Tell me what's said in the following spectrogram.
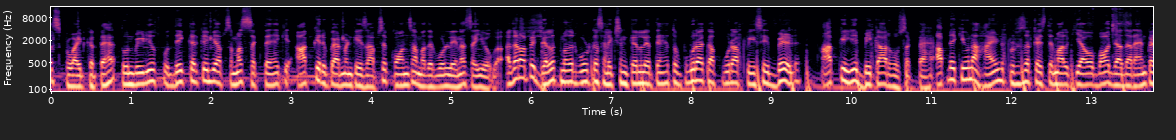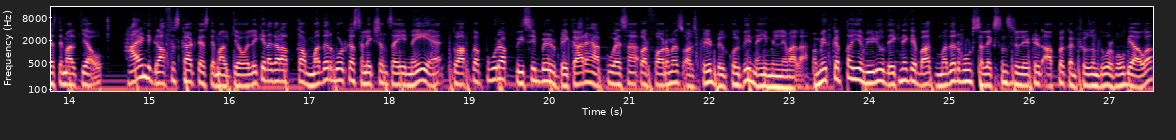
डिटेल्स प्रोवाइड करते हैं तो उन वीडियोस को देख करके भी आप समझ सकते हैं कि आपके रिक्वायरमेंट के हिसाब से कौन सा मदरबोर्ड लेना सही होगा। अगर आप एक गलत मदरबोर्ड का सिलेक्शन कर लेते हैं तो पूरा का पूरा पीसी बिल्ड आपके लिए बेकार हो सकता है। आपने क्यों ना हाई एंड प्रोसेसर का इस्तेमाल किया हो, बहुत ज़्यादा रैम का इस्तेमाल किया हो हाई एंड ग्राफिक्स कार्ड का इस्तेमाल किया हो, लेकिन अगर आपका मदरबोर्ड का सिलेक्शन सही नहीं है तो आपका पूरा पीसी बिल्ड बेकार है, आपको ऐसा परफॉर्मेंस और स्पीड बिल्कुल भी नहीं मिलने वाला। उम्मीद करता हूँ ये वीडियो देखने के बाद मदरबोर्ड सिलेक्शन से रिलेटेड आपका कंफ्यूजन दूर हो गया होगा।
